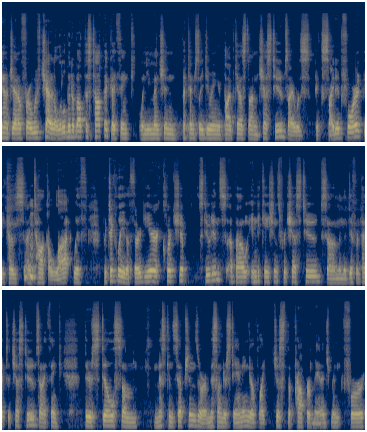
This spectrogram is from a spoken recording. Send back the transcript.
You know, Jennifer, we've chatted a little bit about this topic. I think when you mentioned potentially doing a podcast on chest tubes, I was excited for it because I talk a lot with particularly the third year clerkship students about indications for chest tubes um, and the different types of chest tubes. And I think there's still some misconceptions or a misunderstanding of like just the proper management for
